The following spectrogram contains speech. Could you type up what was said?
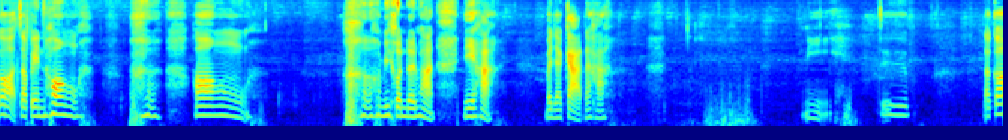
ก็จะเป็นห้องห้อง มีคนเดินผ่าน นี่ค่ะ บรรยากาศนะคะ นี่จืบแล้วก็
